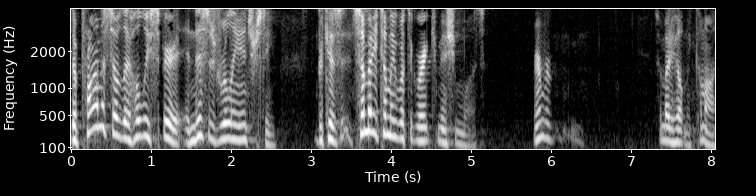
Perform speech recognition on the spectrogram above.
The promise of the Holy Spirit, and this is really interesting because somebody tell me what the Great Commission was. Remember? Somebody help me. Come on.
